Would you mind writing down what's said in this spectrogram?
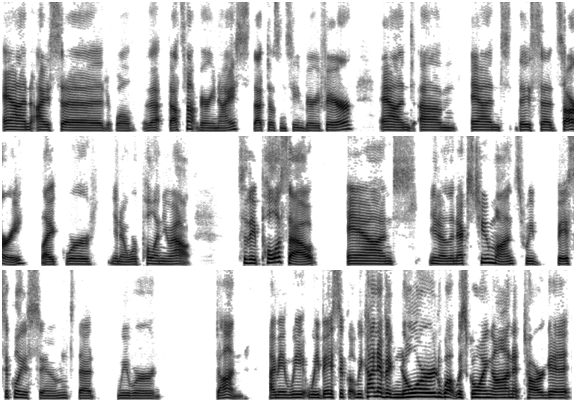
And I said, well, that, that's not very nice. That doesn't seem very fair. And, um, and they said, sorry, like we're, you know, we're pulling you out. So they pull us out. And, you know, the next two months, we basically assumed that we were done. I mean, we, we basically, we kind of ignored what was going on at Target.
